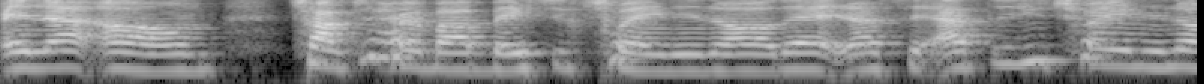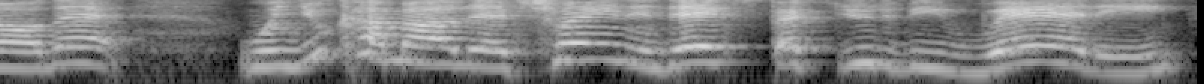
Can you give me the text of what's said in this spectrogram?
and I um talked to her about basic training and all that. And I said, after you train and all that, when you come out of that training, they expect you to be ready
